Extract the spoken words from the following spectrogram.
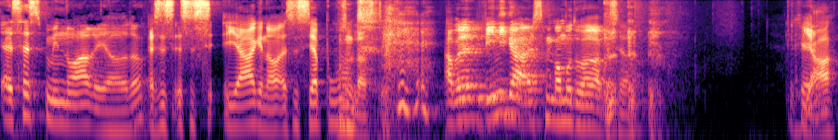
Es heißt Minoria, oder? Es ist, es ist, ja genau, es ist sehr busenlastig. aber weniger als Momodora bisher. Okay. Ja,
